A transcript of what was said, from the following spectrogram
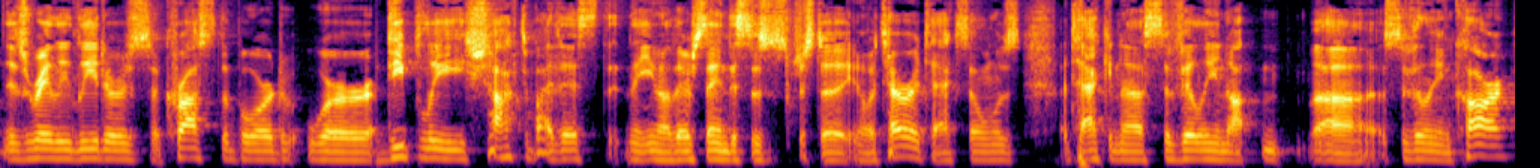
Israeli leaders across the board were deeply shocked by this. You know, they're saying this is just a you know a terror attack. Someone was attacking a civilian uh, civilian car,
